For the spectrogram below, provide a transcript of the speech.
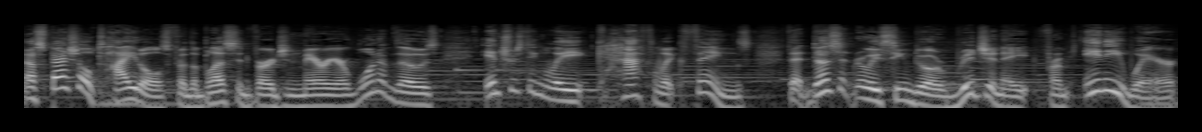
Now, special titles for the Blessed Virgin Mary are one of those interestingly Catholic things that doesn't really seem to originate from anywhere,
